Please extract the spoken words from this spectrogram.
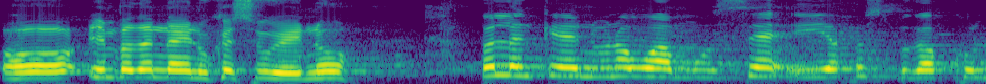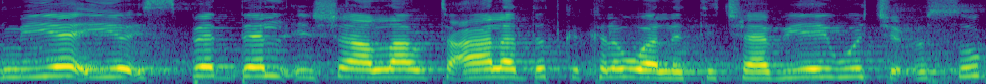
oo in badanna aynu ka sugayno. Ballankeenuna waa muuse iyo xusbiga kulmiye iyo isbeddel. Insha allahu tacaala dadka kale waa la tijaabiyey weji cusub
